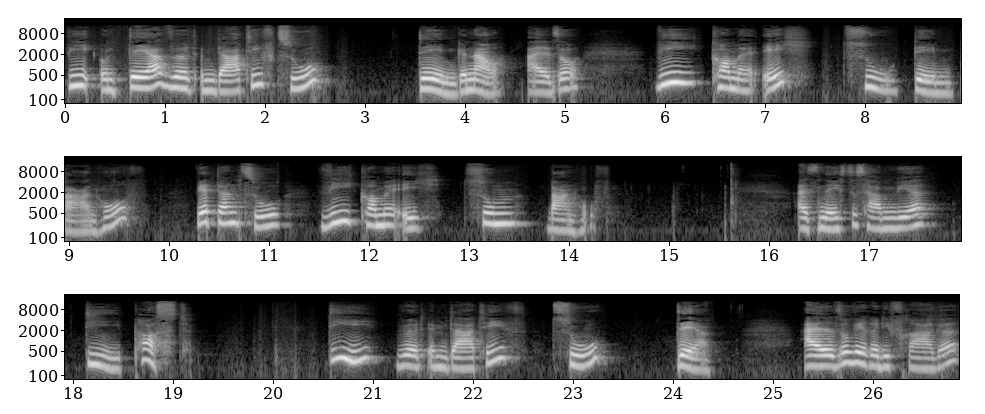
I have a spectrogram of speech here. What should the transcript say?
Wie, und der wird im Dativ zu dem, genau. Also, wie komme ich zu dem Bahnhof? Wird dann zu, wie komme ich zum Bahnhof? Als nächstes haben wir die Post. Die wird im Dativ zu der. Also wäre die Frage,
